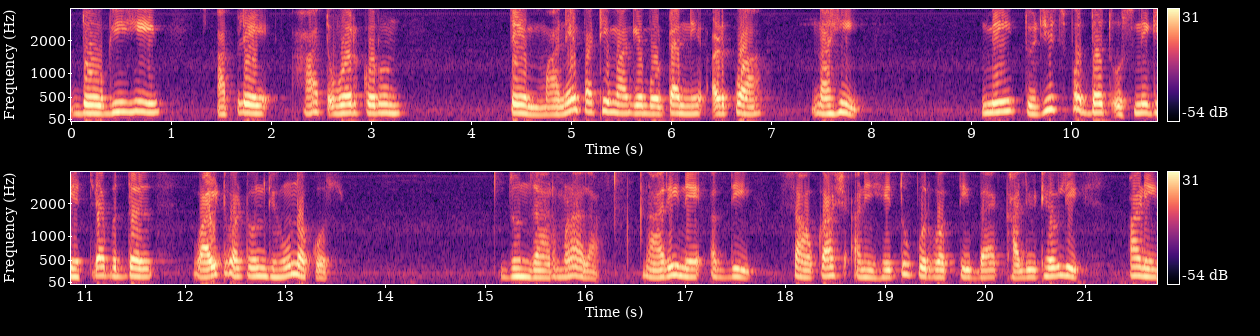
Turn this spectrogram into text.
दोघीही आपले हात वर करून ते माने पाठीमागे बोटांनी अडकवा नाही. मी तुझीच पद्धत उसनी घेतल्याबद्दल वाईट वाटून घेऊ नकोस. झुंजार म्हणाला. नारीने अगदी सावकाश आणि हेतुपूर्वक ती बॅग खाली ठेवली आणि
